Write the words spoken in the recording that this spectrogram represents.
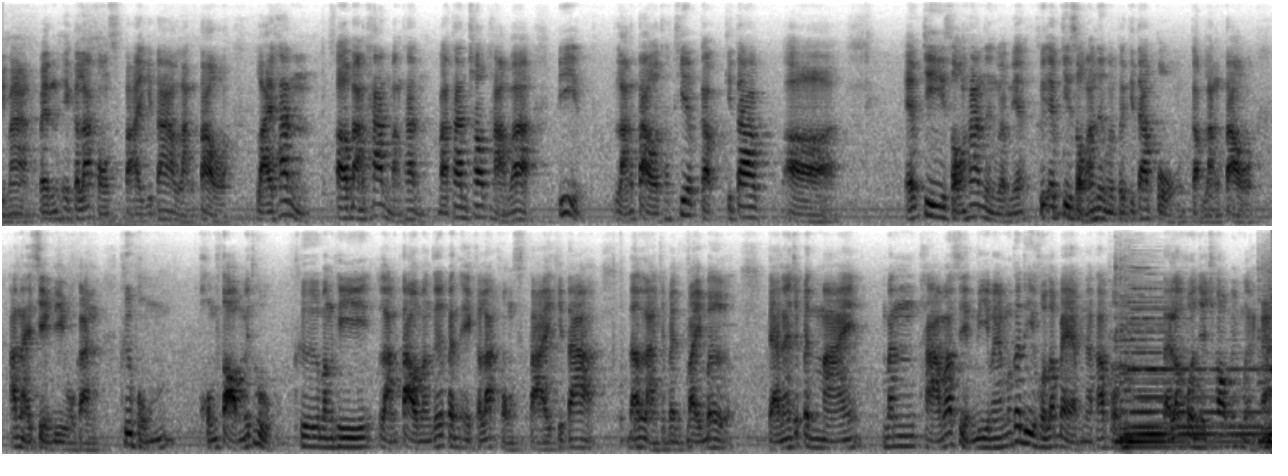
ดีมาก เป็นเอกลักษณ์ของสไตล์กีตาร์หลังเต่า หลายท่านเออบางท่านบางท่าน บางท่านชอบถามว่าพี่หลังเต่าถ้าเทียบกับกีตาร์เอ่อ FG 251แบบนี้คือ FG 251มันเป็นกีตาร์โปร่งกับหลังเต่า อันไหนเสียงดีกว่ากัน คือผมผมตอบไม่ถูก คือบางทีหลังเต่ามันก็เป็นเอกลักษณ์ของสไตล์กีตาร์ด้านหลังจะเป็นไฟเบอร์ แต่นนั้นจะเป็นไม้ มันถามว่าเสียงดีไหมมันก็ดีคนละแบบนะครับผมแต่ละคนจะชอบไม่เหมือนกัน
